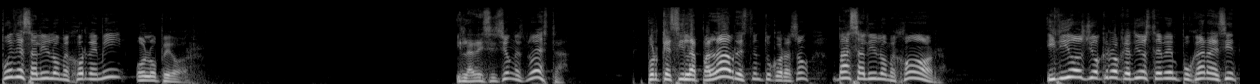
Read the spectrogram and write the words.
¿puede salir lo mejor de mí o lo peor? Y la decisión es nuestra. Porque si la palabra está en tu corazón, va a salir lo mejor. Y Dios, yo creo que Dios te va a empujar a decir,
